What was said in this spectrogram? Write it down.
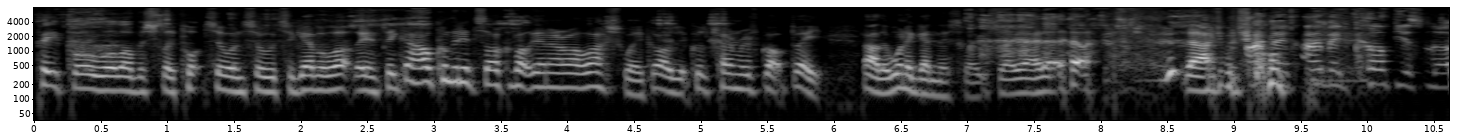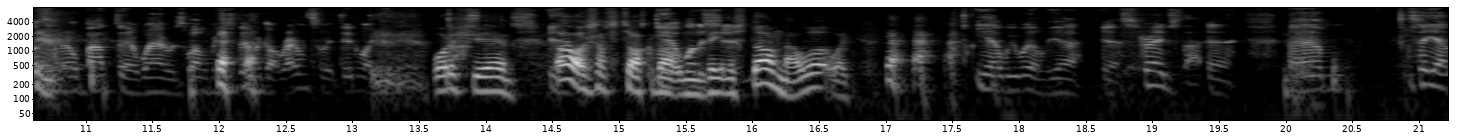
people will obviously put two and two together, what they and think, oh, how come they didn't talk about the NRL last week? Oh, is it because Penrith got beat? Oh, they won again this week. So yeah, we'll I come- made I made copious notes on how bad they were as well. We just never got round to it, did we? what a shame. Yeah. Oh, I'll just have to talk about what them a beating the. Storm now, won't we? Yeah, we will. Yeah, yeah. Strange that. Yeah. Um, so yeah,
